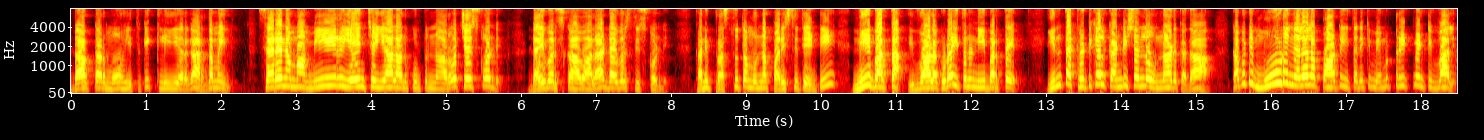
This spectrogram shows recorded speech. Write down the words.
డాక్టర్ మోహిత్కి క్లియర్గా అర్థమైంది. సరేనమ్మా మీరు ఏం చెయ్యాలనుకుంటున్నారో చేసుకోండి. డైవర్స్ కావాలా డైవర్స్ తీసుకోండి. కానీ ప్రస్తుతం ఉన్న పరిస్థితి ఏంటి? నీ భర్త ఇవాళ కూడా ఇతను నీ భర్తే. ఇంత క్రిటికల్ కండిషన్లో ఉన్నాడు కదా. కాబట్టి మూడు నెలల పాటు ఇతనికి మేము ట్రీట్మెంట్ ఇవ్వాలి.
